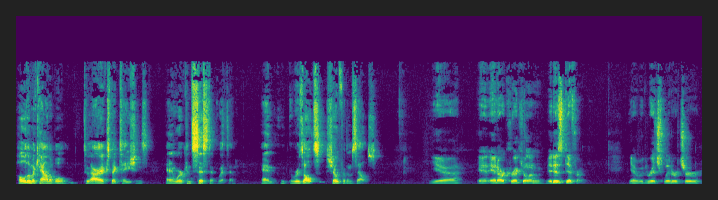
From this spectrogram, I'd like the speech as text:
hold them accountable to our expectations and we're consistent with them. And the results show for themselves. Yeah. And, and our curriculum, it is different. You know, with rich literature,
